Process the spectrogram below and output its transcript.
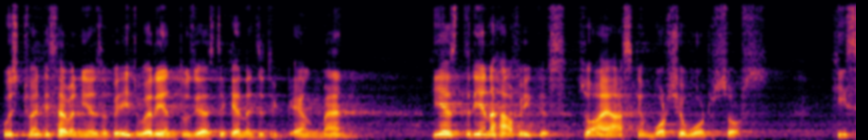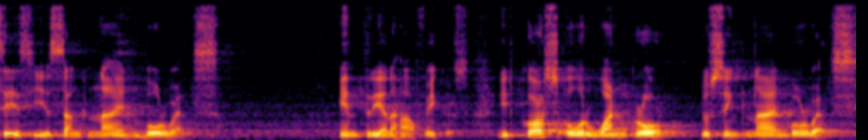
who is twenty-seven years of age, very enthusiastic, energetic young man. He has three and a half acres. So I asked him, what's your water source? He says he has sunk nine bore wells in three and a half acres. It costs over one crore to sink nine bore wells.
